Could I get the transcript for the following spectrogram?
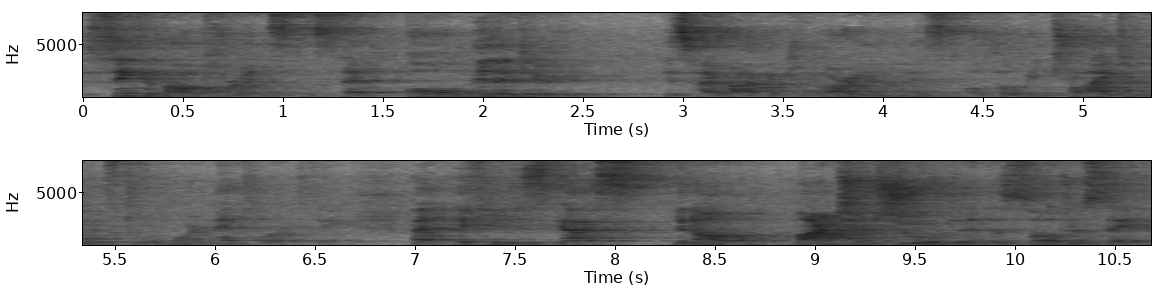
think about, for instance, that all military is hierarchically organized, although we try to move to a more network thing. But if you discuss, you know, march and shoot, and the soldiers say,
